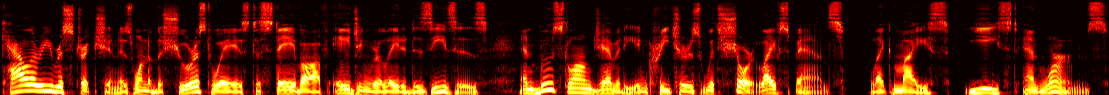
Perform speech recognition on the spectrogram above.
Calorie restriction is one of the surest ways to stave off aging related diseases and boost longevity in creatures with short lifespans like mice, yeast, and worms.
